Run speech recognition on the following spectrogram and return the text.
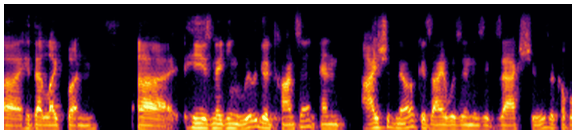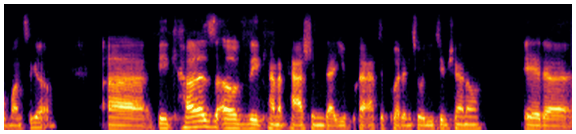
uh, hit that like button uh, is making really good content and i should know because i was in his exact shoes a couple months ago uh, because of the kind of passion that you have to put into a youtube channel it uh,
